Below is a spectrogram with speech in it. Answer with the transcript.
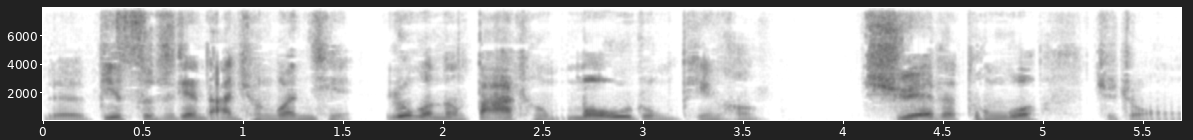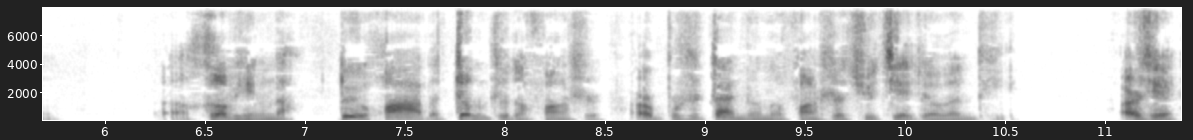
呃彼此之间的安全关切。如果能达成某种平衡，学着通过这种呃和平的对话的政治的方式，而不是战争的方式去解决问题，而且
